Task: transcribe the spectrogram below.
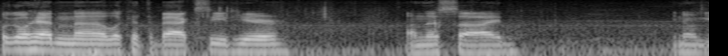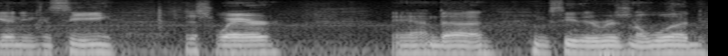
we'll go ahead and uh, look at the back seat here on this side. You know, again, you can see just wear and uh, you can see the original wood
